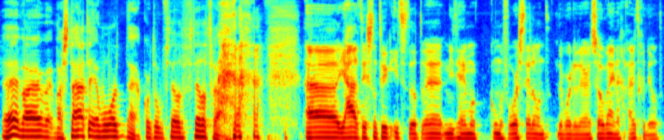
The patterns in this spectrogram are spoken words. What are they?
Hè, waar, waar, waar staat de award? Nou ja, kortom, vertel, vertel het verhaal. Eh, ja, het is natuurlijk iets dat we niet helemaal konden voorstellen, want er worden er zo weinig uitgedeeld.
